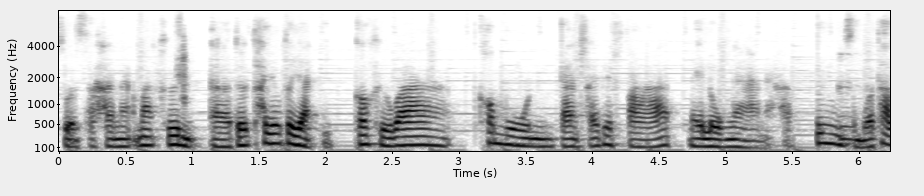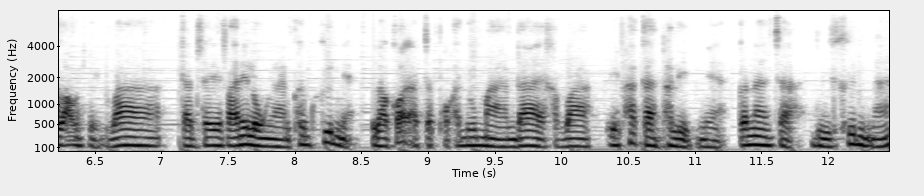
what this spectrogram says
สวนสาธารณะมากขึ้นเอ่อถ้ายกตัวอย่างอีกก็คือว่าข้อมูลการใช้ไฟฟ้าในโรงงานนะครับ ซึ่งอืมสมมติถ้าเราเห็นว่าการใช้ไฟฟ้าในโรงงานเพิ่มขึ้นเนี่ย เราก็อาจจะพออนุมานได้ครับว่าเอ๊ะภาคการผลิตเนี่ยก็น่าจะดีขึ้นนะ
